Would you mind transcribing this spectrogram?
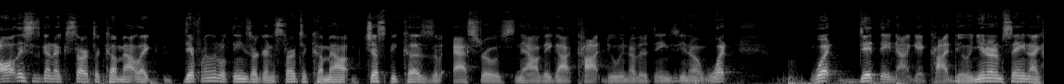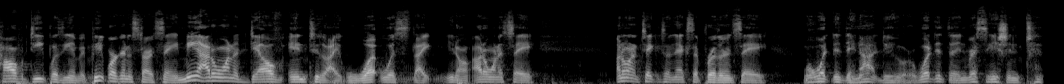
All this is going to start to come out. Like different little things are going to start to come out just because of Astros. Now they got caught doing other things. You know what? what did they not get caught doing? You know what I'm saying? Like how deep was the incident? People are going to start saying, me, I don't want to delve into like what was like, you know, I don't want to say, I don't want to take it to the next step further and say, well, what did they not do, or what did the investigation t-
